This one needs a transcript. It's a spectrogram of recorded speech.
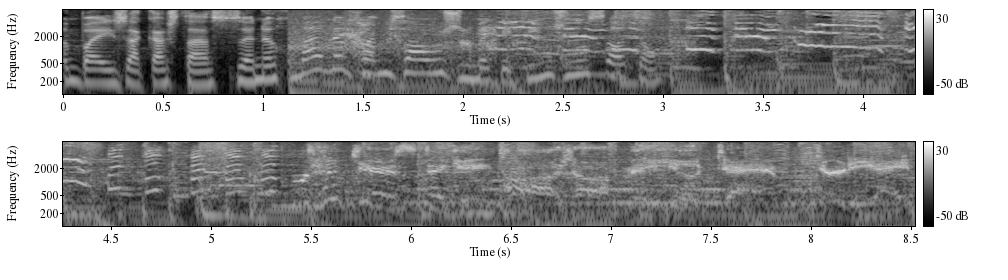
Também já cá está a Susana Romana, vamos aos macaquinhos no sótão. Stinking paws off me, you damn dirty ape!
